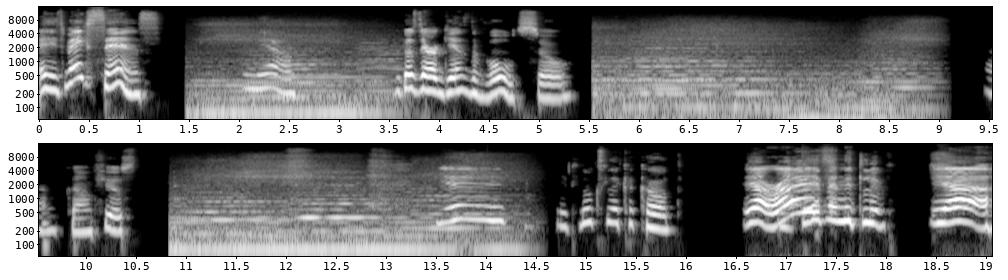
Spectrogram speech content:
And it makes sense Yeah. because they're against the vote, so. I'm confused. Yay! It looks like a coat. Yeah, right? Definitely. Yeah.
